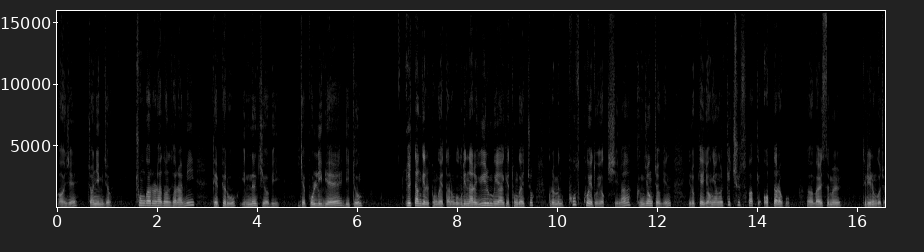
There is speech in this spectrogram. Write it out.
어, 이제 전임이죠. 총괄을 하던 사람이 대표로 있는 기업이 이제 볼리비아의 리튬 1단계를 통과했다는 거 우리나라 유일무이하게 통과했죠. 그러면 포스코에도 역시나 긍정적인 이렇게 영향을 끼칠 수밖에 없다라고 어, 말씀을 드리는 거죠.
